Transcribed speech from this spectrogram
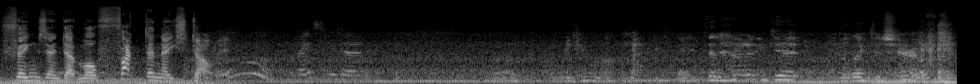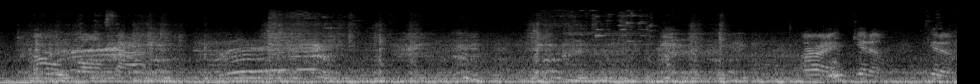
things end up more fucked than they started. Ooh, nice you to. Then how did he get elected sheriff? Oh, ball. Alright, get him. Get him.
